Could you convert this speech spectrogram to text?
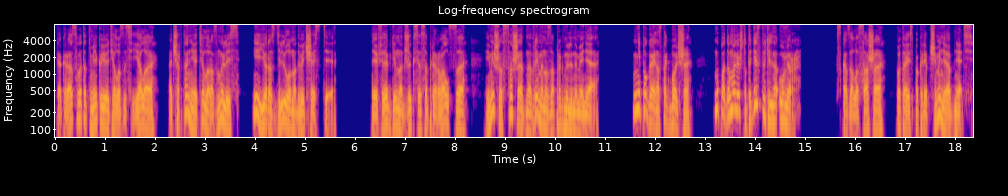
Как раз в этот миг ее тело засияло, очертания тела размылись, и её разделило на две части. Эффект Дина Джиксиса прервался, и Миша с Сашей одновременно запрыгнули на меня. «Не пугай нас так больше. Мы подумали, что ты действительно умер», — сказала Саша, пытаясь покрепче меня обнять.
